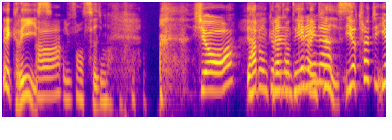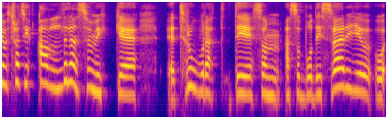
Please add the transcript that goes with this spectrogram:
Det är kris. Ja. Eller hur fan säger man? ja, Hade hon kunnat hantera en är att kris? Jag tror, att, jag tror att vi alldeles för mycket jag tror att det är som, alltså både i Sverige och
